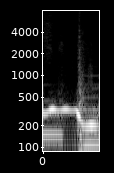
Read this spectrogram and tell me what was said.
Mm-hmm.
